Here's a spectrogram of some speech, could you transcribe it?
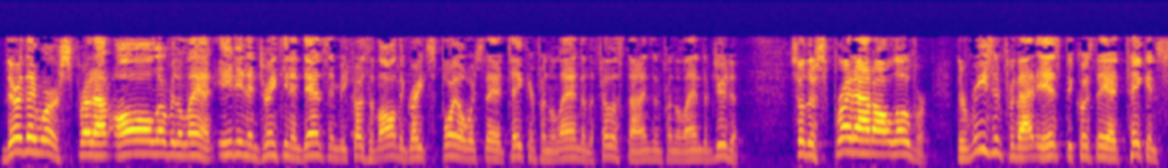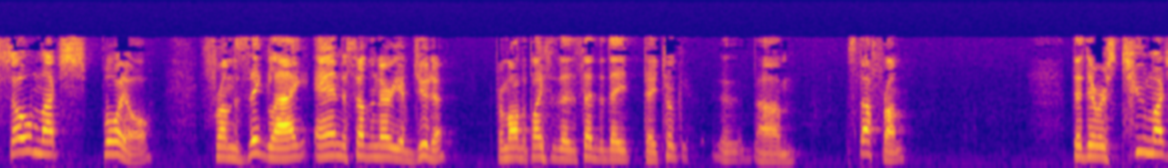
there they were, spread out all over the land, eating and drinking and dancing because of all the great spoil which they had taken from the land of the Philistines and from the land of Judah. So they're spread out all over. The reason for that is because they had taken so much spoil from Ziklag and the southern area of Judah, from all the places that it said that they, they took uh, um, stuff from, that there was too much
